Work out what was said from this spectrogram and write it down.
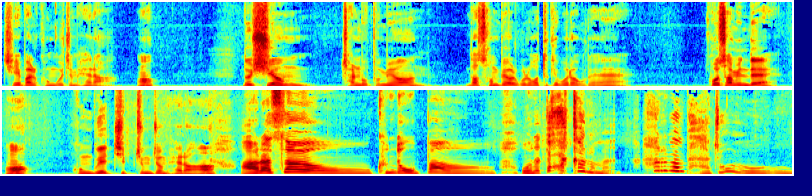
제발 공부 좀 해라. 어? 너 시험 잘 못 보면 나 선배 얼굴 어떻게 보라고 그래? 고3인데, 어? 공부에 집중 좀 해라. 알았어요. 근데 오빠 오늘 딱 하루만 하루만 봐줘요.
